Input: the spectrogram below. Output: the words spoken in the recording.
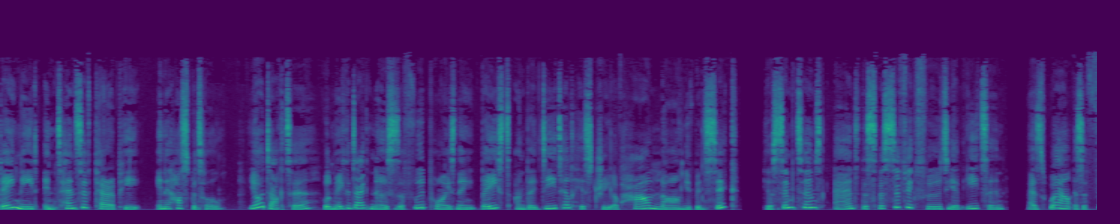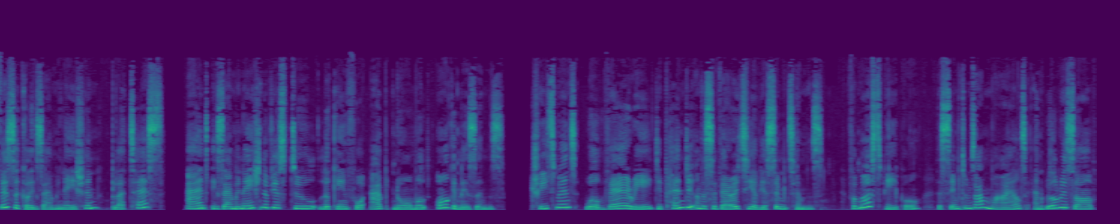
They need intensive therapy in a hospital. Your doctor will make the diagnosis of food poisoning based on the detailed history of how long you've been sick, your symptoms, and the specific foods you have eaten, as well as a physical examination, blood tests, and examination of your stool looking for abnormal organisms. Treatment will vary depending on the severity of your symptoms. For most people, the symptoms are mild and will resolve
